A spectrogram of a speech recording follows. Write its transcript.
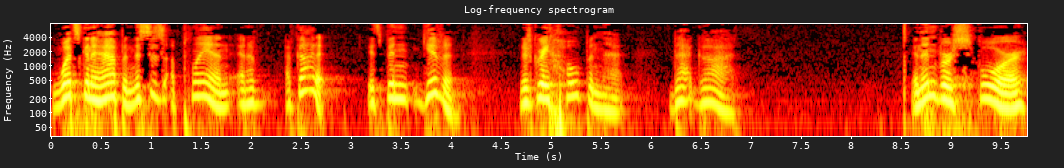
what's going to happen. This is a plan, and I've, I've got it. It's been given. There's great hope in that. That God. And then verse 4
